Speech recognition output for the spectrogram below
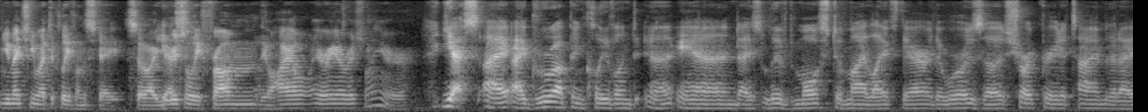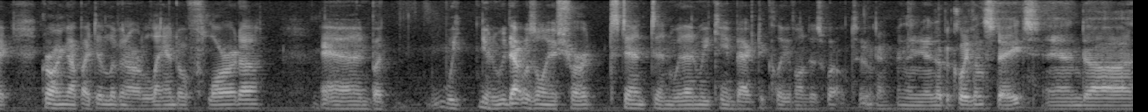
You mentioned you went to Cleveland State. So, are you yes. originally from the Ohio area originally, or? Yes, I, I grew up in Cleveland, uh, and I lived most of my life there. There was a short period of time that I, growing up, I did live in Orlando, Florida, and but we you know that was only a short stint and then we came back to cleveland as well too. Okay. And then you end up at cleveland state and uh,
